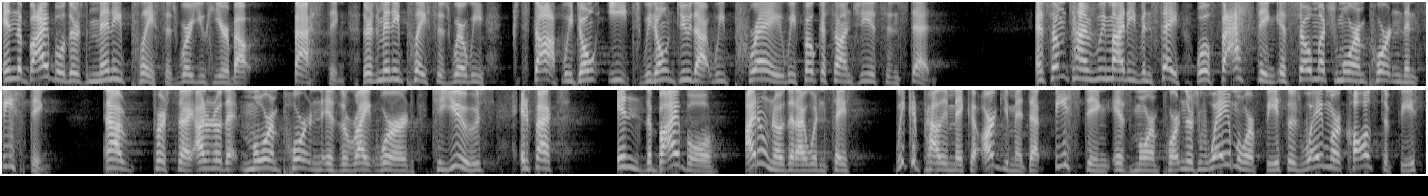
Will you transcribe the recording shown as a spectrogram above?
In the Bible, there's many places where you hear about fasting. There's many places where we stop, we don't eat, we don't do that. We pray, we focus on Jesus instead. And sometimes we might even say, well, fasting is so much more important than feasting. And I would first say, I don't know that more important is the right word to use. In fact, in the Bible, I don't know that I wouldn't say we could probably make an argument that feasting is more important. There's way more feast, there's way more calls to feast,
